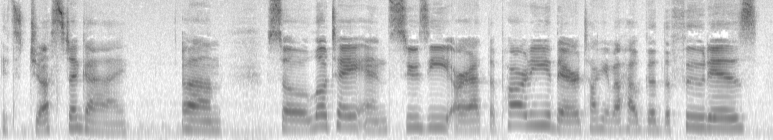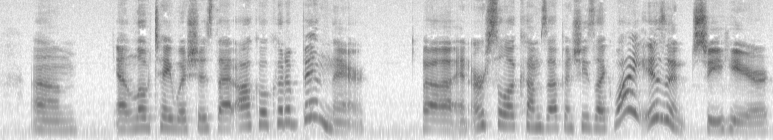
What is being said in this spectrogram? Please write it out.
It's just a guy. Um, so Lotte and Sucy are at the party. They're talking about how good the food is. Um, and Lotte wishes that Akko could have been there. Uh, and Ursula comes up and she's like, Why isn't she here?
